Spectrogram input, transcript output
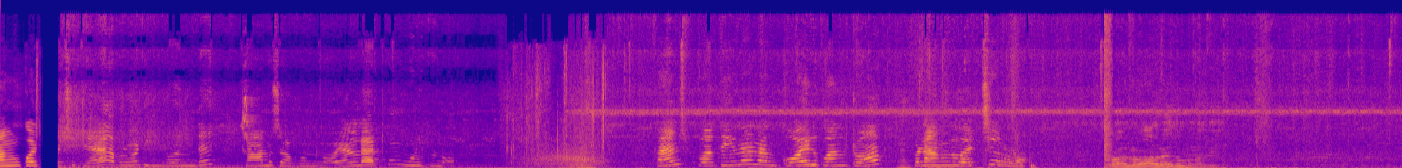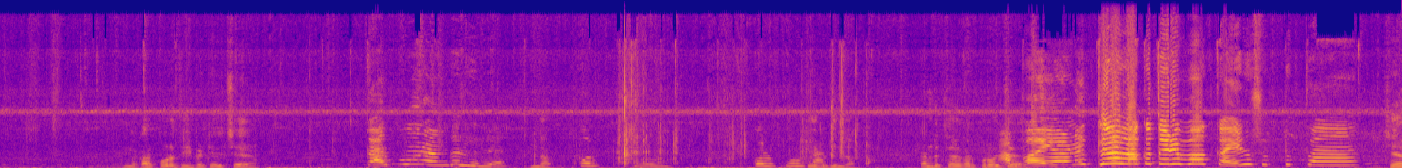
அங்கே கொஞ்சம் வச்சுட்டு அப்புறமேட்டு இங்கே வந்து நாம சாப்பிடணும். எல்லாத்துக்கும் கொடுக்கணும். ஃப்ரெண்ட்ஸ் பார்த்தீங்கன்னா நாங்கள் கோயிலுக்கு வந்துட்டோம். இப்போ நாங்கள் வச்சிடுறோம். அதில் அதில் எதுவும் பண்ணாது இந்த கற்பூர தீப்பெட்டி வச்சு. கற்பூரம் எங்கே இருக்குது. இந்தா. கற்பூரம் கற்பூரம் தீப்பெட்டி இந்தா. ரெண்டு கற்பூரம் வச்சு. அப்பா எனக்கு வைக்க தெரியுமா? சரி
